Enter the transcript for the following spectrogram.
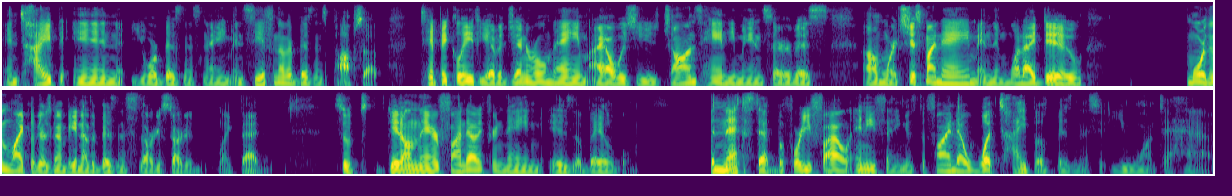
and type in your business name and see if another business pops up. Typically, if you have a general name, I always use John's Handyman Service, um, where it's just my name and then what I do. More than likely, there's going to be another business that's already started like that. So get on there, find out if your name is available. The next step before you file anything is to find out what type of business you want to have.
